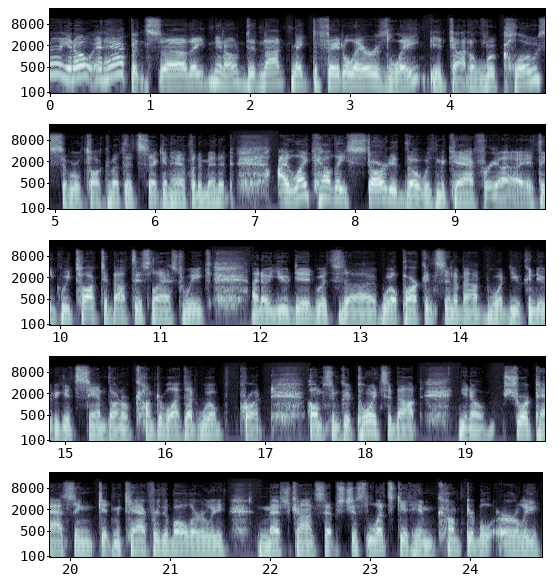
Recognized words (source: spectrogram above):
well, you know, it happens. Uh, they, you know, did not make the fatal errors late. It got a little close. So we'll talk about that second half in a minute. I like how they started, though, with McCaffrey. I, I think we talked about this last week. I know you did with uh, Will Parkinson about what you can do to get Sam Darnold comfortable. I thought Will brought home some good points about, you know, short passing, get McCaffrey the ball early, mesh concepts. Just let's get him comfortable early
